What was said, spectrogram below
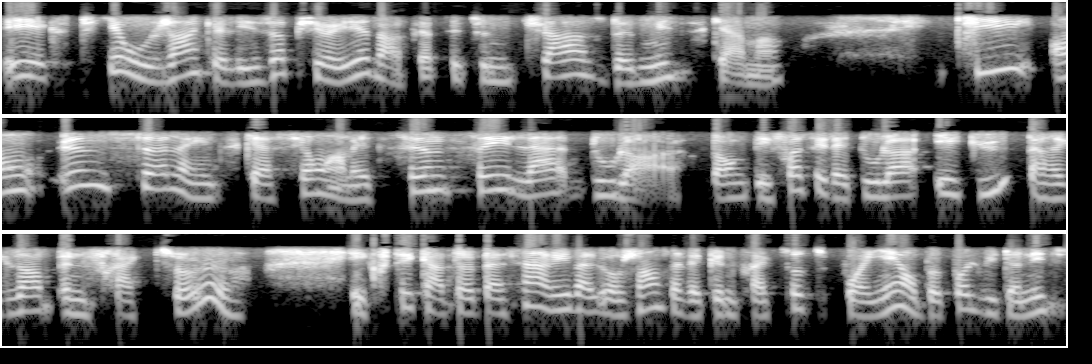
et expliquer aux gens que les opioïdes, en fait, c'est une classe de médicaments qui ont une seule indication en médecine, c'est la douleur. Donc, des fois, c'est la douleur aiguë, par exemple, une fracture. Écoutez, quand un patient arrive à l'urgence avec une fracture du poignet, on ne peut pas lui donner du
